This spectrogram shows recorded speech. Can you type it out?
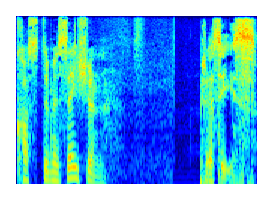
Customization. Precis.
